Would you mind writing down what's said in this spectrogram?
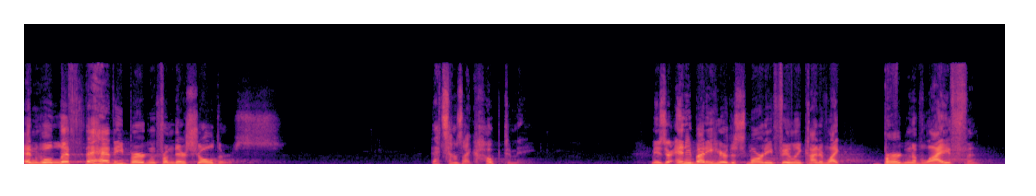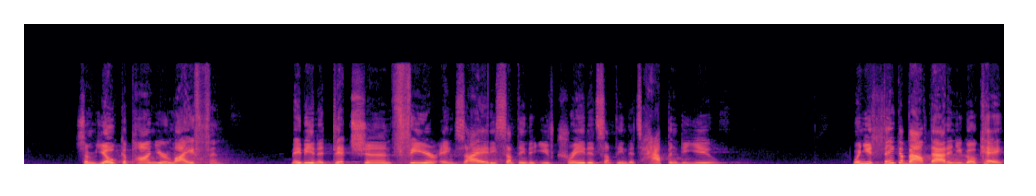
and will lift the heavy burden from their shoulders. That sounds like hope to me. I mean, is there anybody here this morning feeling kind of like burden of life and some yoke upon your life and maybe an addiction, fear, anxiety, something that you've created, something that's happened to you? When you think about that and you go, okay,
